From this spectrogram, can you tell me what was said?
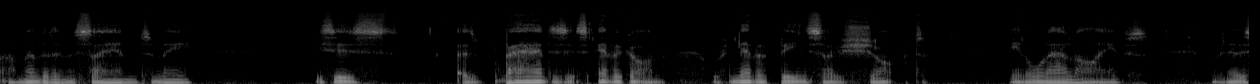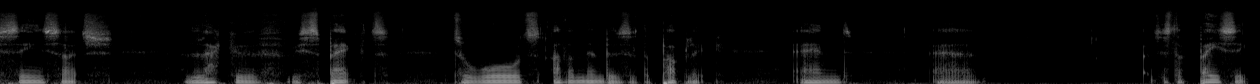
I remember them saying to me, This is as bad as it's ever gone. We've never been so shocked in all our lives. We've never seen such lack of respect towards other members of the public and uh, just a basic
